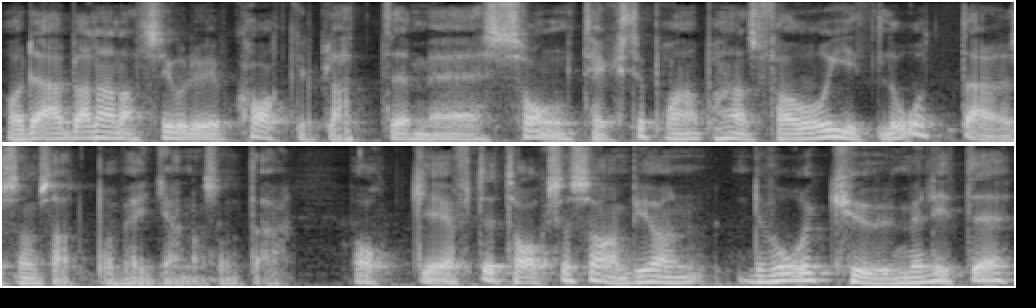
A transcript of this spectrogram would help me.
Och där bland annat så gjorde vi kakelplattor med sångtexter på, på hans favoritlåtar som satt på väggarna och sånt där. Och efter ett tag så sa han, Björn, det vore kul med lite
